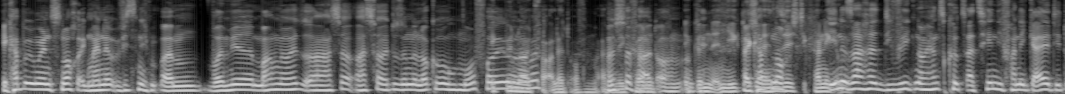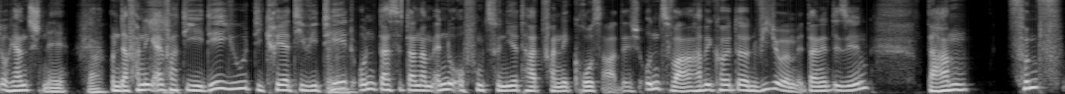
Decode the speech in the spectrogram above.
Ich habe übrigens noch, ich meine, weiß nicht, ähm, wollen wir, machen wir heute, hast du, hast du heute so eine lockere Humorfolge? Ich bin heute für alles offen. Also du für alles offen? Ich Okay. bin in Ich jeglicher noch Hinsicht, kann ich Eine Sache, die will ich noch ganz kurz erzählen, die fand ich geil, die geht auch ganz schnell. Klar. Und da fand ich einfach die Idee gut, die Mhm. Kreativität und dass es dann am Ende auch funktioniert hat, fand ich großartig. Und zwar habe ich heute ein Video im Internet gesehen, da haben fünf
